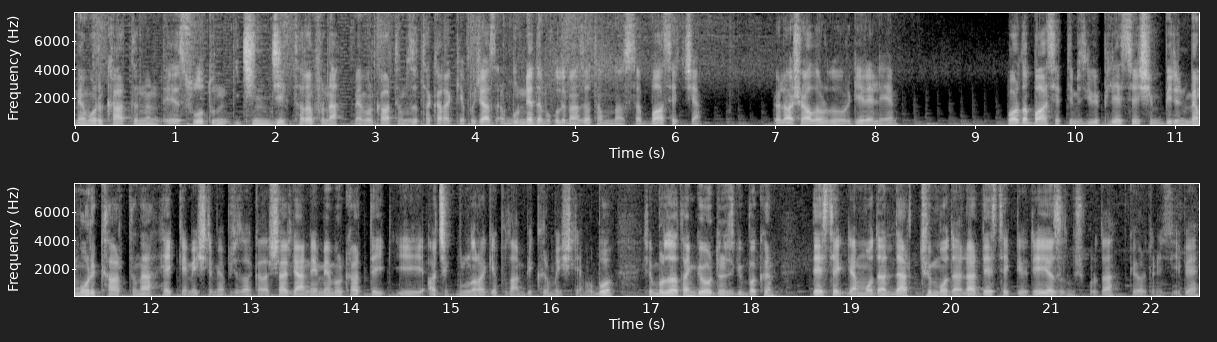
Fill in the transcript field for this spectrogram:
memory kartının e, slotunun ikinci tarafına memory kartımızı takarak yapacağız. Bu ne demek oluyor ben zaten bundan size bahsedeceğim. Böyle aşağılara doğru gelelim. Bu arada bahsettiğimiz gibi PlayStation 1'in memory kartına hackleme işlemi yapacağız arkadaşlar. Yani memory kartta e, açık bulunarak yapılan bir kırma işlemi bu. Şimdi burada zaten gördüğünüz gibi bakın destekleyen modeller tüm modeller destekliyor diye yazılmış burada gördüğünüz gibi.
